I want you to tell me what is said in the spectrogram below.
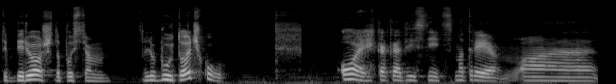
Ты берешь, допустим, любую точку. Ой, как объяснить? Смотри, а,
